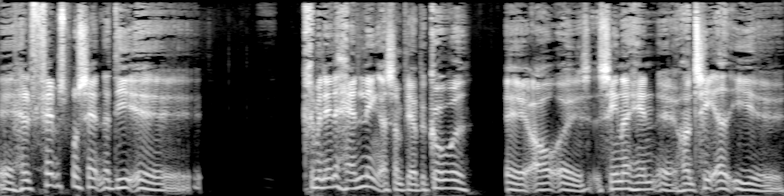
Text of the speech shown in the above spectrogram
øh, 90 procent af de øh, kriminelle handlinger, som bliver begået øh, og øh, senere hen øh, håndteret i, øh,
